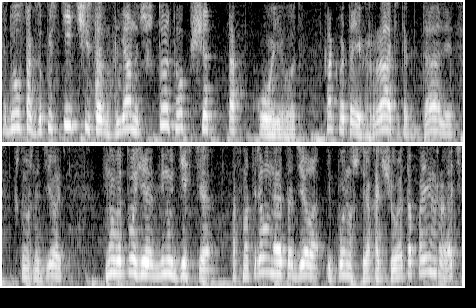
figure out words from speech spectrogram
Я думал так, запустить, чисто глянуть, что это вообще такое, вот, как в это играть и так далее, что нужно делать. Но в итоге минут 10 я посмотрел на это дело и понял, что я хочу это поиграть.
